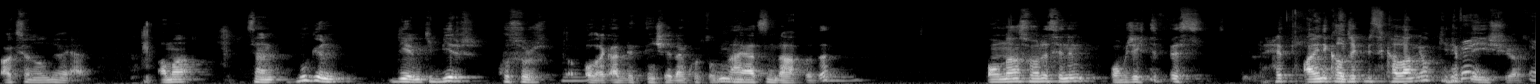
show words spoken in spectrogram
aksiyon alınıyor yani. Ama sen bugün diyelim ki bir kusur olarak adettiğin şeyden kurtuldun ve hayatın rahatladı. Ondan sonra senin objektif ve hep aynı kalacak bir skalan yok ki. Bir Hep de- değişiyor. Ee,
